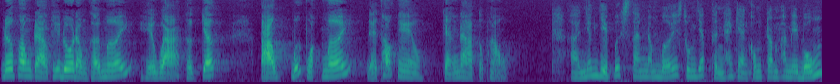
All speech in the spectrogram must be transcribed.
đưa phong trào thi đua đồng khởi mới hiệu quả thực chất, tạo bước ngoặt mới để thoát nghèo, chặn đà tụt hậu. À, nhân dịp bước sang năm mới Xuân Giáp Thìn 2024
